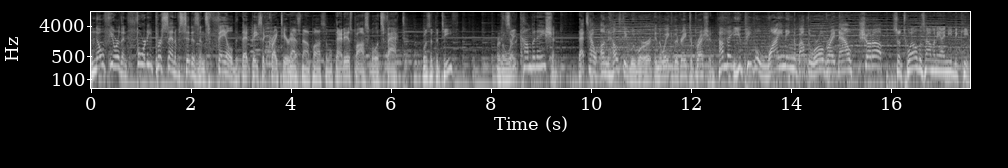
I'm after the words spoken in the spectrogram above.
No fewer than 40% of citizens failed that basic criteria. That's not possible. That is possible. It's fact. Was it the teeth or the it's weight? a combination. That's how unhealthy we were in the wake of the Great Depression. How they? You people whining about the world right now, shut up. So 12 is how many I need to keep.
